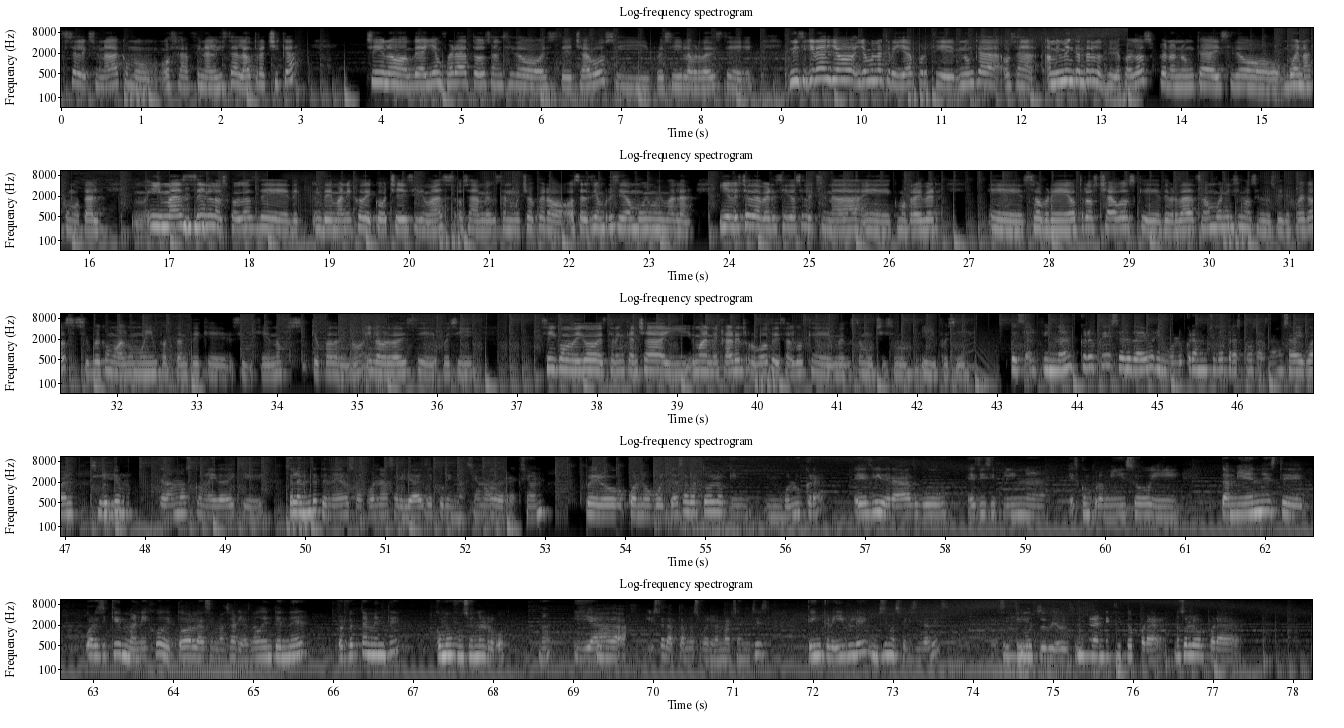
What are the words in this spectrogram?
seleccionada como, o sea, finalista la otra chica. Sí, no, de ahí en fuera todos han sido este chavos y pues sí, la verdad este ni siquiera yo yo me la creía porque nunca, o sea, a mí me encantan los videojuegos, pero nunca he sido buena como tal. Y más en los juegos de, de, manejo de coches y demás, o sea, me gustan mucho, pero o sea, siempre he sido muy muy mala. Y el hecho de haber sido seleccionada eh, como driver eh, sobre otros chavos que de verdad son buenísimos en los videojuegos, sí fue como algo muy impactante que sí dije, no, pues qué padre, ¿no? Y la verdad, este, pues sí, sí, como digo, estar en cancha y manejar el robot es algo que me gusta muchísimo y pues sí. Pues al final creo que ser diver involucra muchas otras cosas, ¿no? O sea, igual creo que quedamos con la idea de que solamente tener, o sea, buenas habilidades de coordinación o de reacción, pero cuando volteas a ver todo lo que involucra, es liderazgo, es disciplina, es compromiso y también este, ahora sí que manejo de todas las demás áreas, ¿no? De entender perfectamente cómo funciona el robot, ¿no? Y ya irse adaptando sobre la marcha. Entonces, qué increíble, muchísimas felicidades. Así que Muchas gracias. Un gran éxito para, no solo para,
